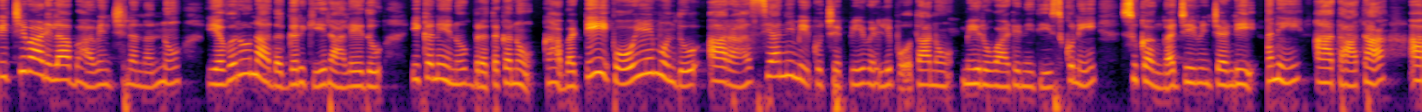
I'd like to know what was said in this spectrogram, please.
పిచ్చివాడిలా భావించిన నన్ను ఎవరూ నా దగ్గరికి రాలేదు. ఇక నేను బ్రతకను. కాబట్టి పోయే ముందు ఆ రహస్యాన్ని మీకు చెప్పి వెళ్ళిపోతాను. మీరు వాటిని తీసుకుని సుఖంగా జీవించండి అని ఆ తాత ఆ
